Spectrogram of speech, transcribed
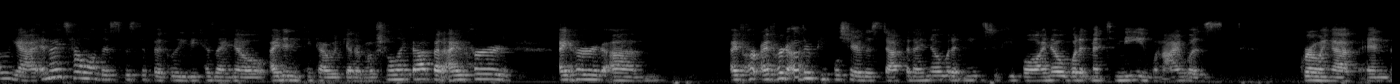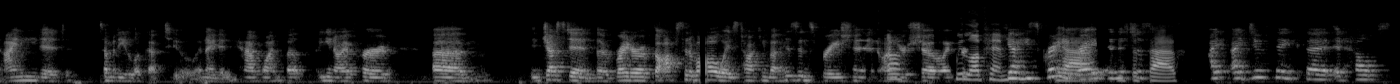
oh yeah and i tell all this specifically because i know i didn't think i would get emotional like that but i heard i heard um I've heard I've heard other people share this stuff, and I know what it means to people. I know what it meant to me when I was growing up, and I needed somebody to look up to, and I didn't have one. But you know, I've heard um, Justin, the writer of The Opposite of Always, talking about his inspiration on oh, your show. I've we heard, love him. Yeah, he's great, yeah, right? And it's just. I, I do think that it helps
